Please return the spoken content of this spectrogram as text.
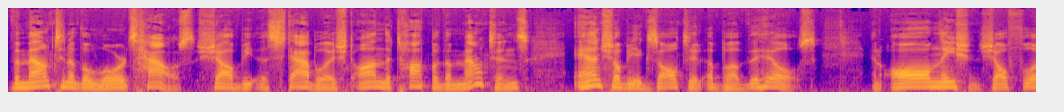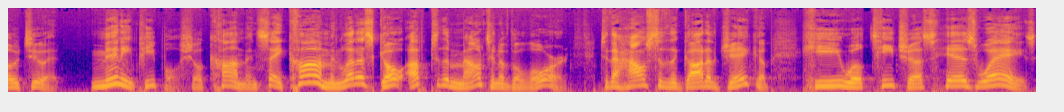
the mountain of the Lord's house shall be established on the top of the mountains and shall be exalted above the hills, and all nations shall flow to it. Many people shall come and say, Come and let us go up to the mountain of the Lord, to the house of the God of Jacob. He will teach us his ways,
